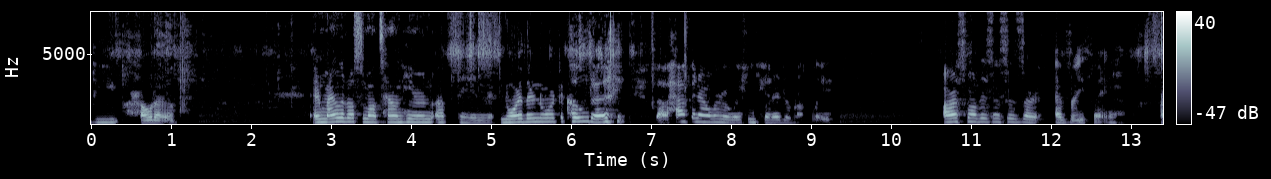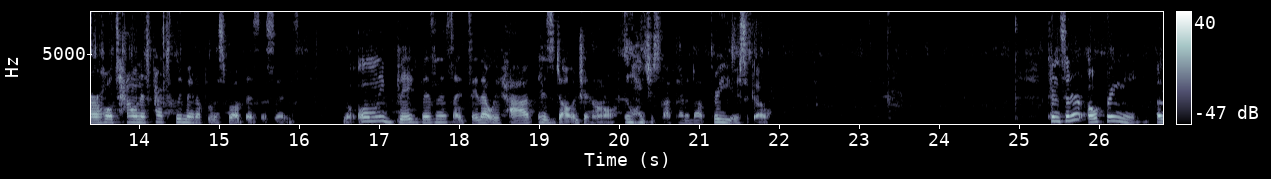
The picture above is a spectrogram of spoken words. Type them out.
be proud of. In my little small town here up in northern North Dakota, about half an hour away from Canada roughly, our small businesses are everything. Our whole town is practically made up of small businesses. The only big business I'd say that we have is Dollar General, and we just got that about three years ago. Consider opening a, uh,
